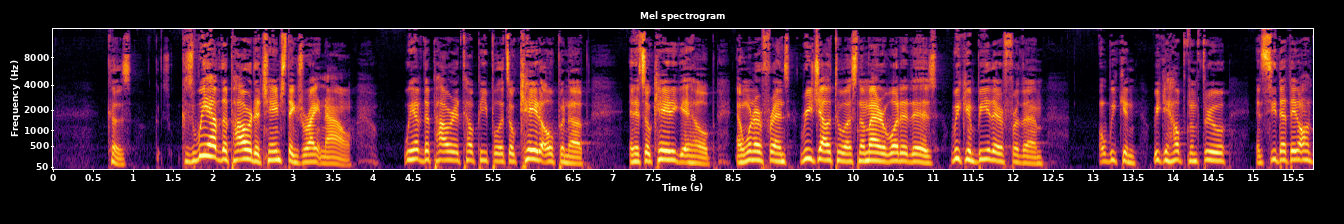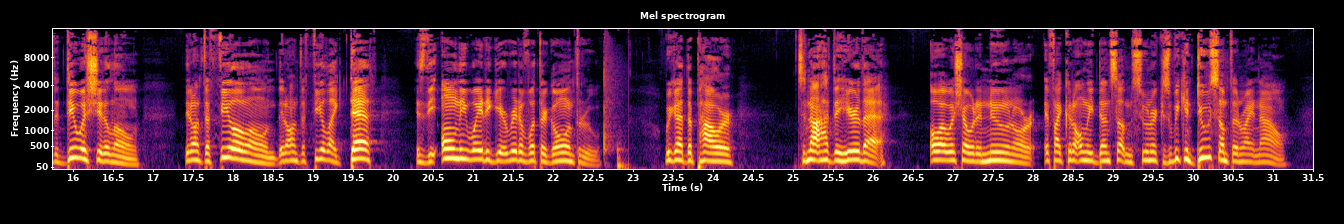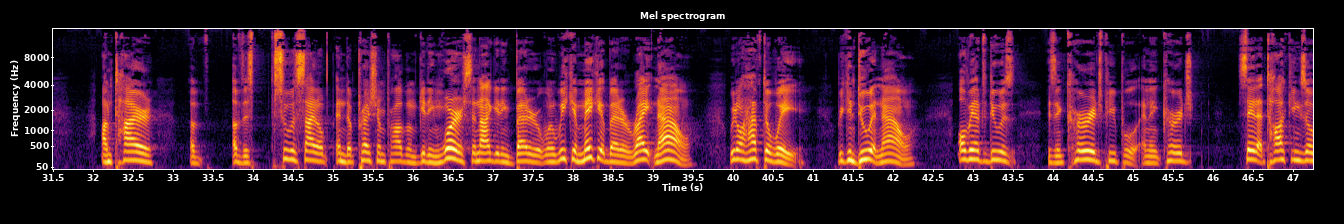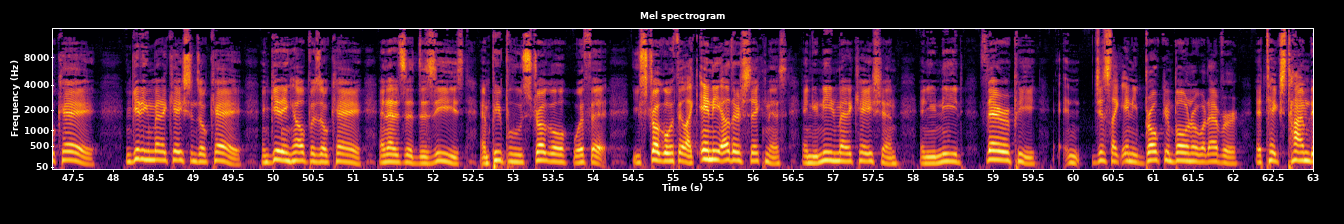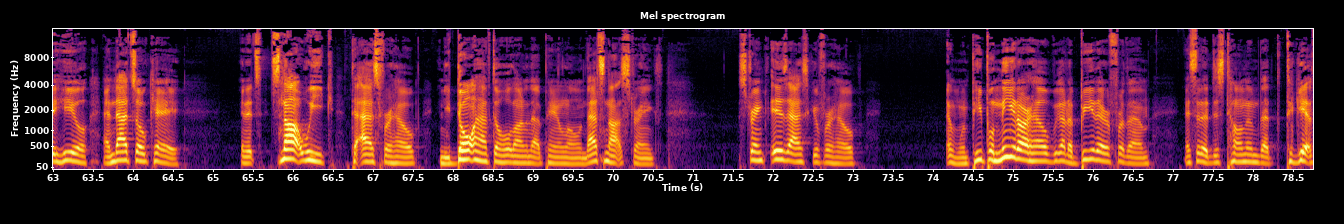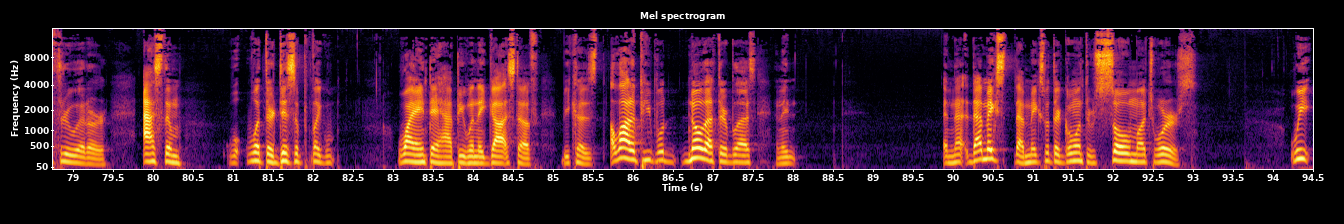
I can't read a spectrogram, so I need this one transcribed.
Cause, cause we have the power to change things right now. We have the power to tell people it's okay to open up and it's okay to get help. And when our friends reach out to us, no matter what it is, we can be there for them. We can we can help them through and see that they don't have to deal with shit alone. They don't have to feel alone. They don't have to feel like death is the only way to get rid of what they're going through. We got the power to not have to hear that. Oh, I wish I would have known, or if I could only done something sooner, because we can do something right now. I'm tired of of this suicidal and depression problem getting worse and not getting better when we can make it better right now. We don't have to wait. We can do it now. All we have to do is is encourage people and encourage say that talking's okay and getting medication's okay and getting help is okay and that it's a disease and people who struggle with it you struggle with it like any other sickness and you need medication and you need therapy and just like any broken bone or whatever it takes time to heal and that's okay. And it's it's not weak to ask for help and you don't have to hold on to that pain alone. That's not strength. Strength is asking for help and when people need our help we got to be there for them instead of just telling them that to get through it or ask them what their discipline like why ain't they happy when they got stuff? Because a lot of people know that they're blessed and they and that that makes that makes what they're going through so much worse. We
